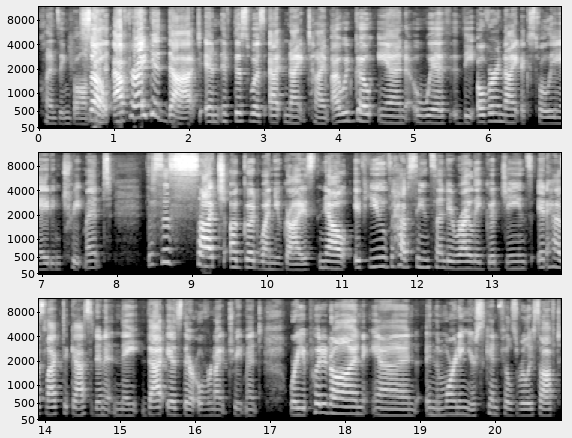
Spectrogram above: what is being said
cleansing balm. So after i did that and if this was at nighttime i would go in with the overnight exfoliating treatment. This is such a good one you guys. Now if you have seen sunday riley good genes it has lactic acid in it and they that is their overnight treatment where you put it on and in the morning your skin feels really soft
